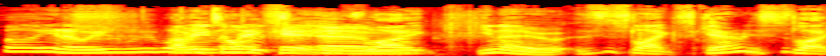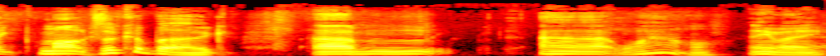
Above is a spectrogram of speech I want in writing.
Well, you know, we, we I wanted mean, to make honestly, it it's um, like you know, this is like scary. This is like Mark Zuckerberg. Um, uh, wow. Anyway,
